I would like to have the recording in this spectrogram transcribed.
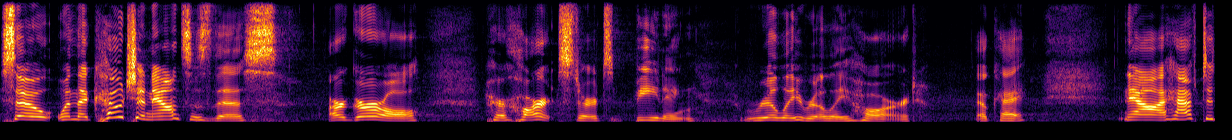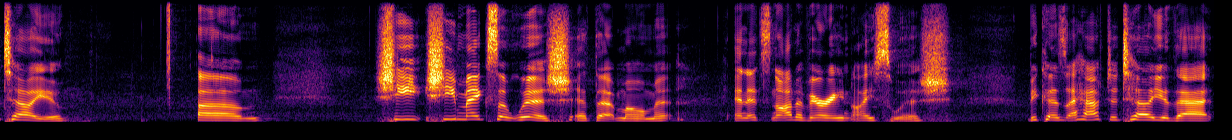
So when the coach announces this, our girl, her heart starts beating really, really hard. Okay? Now, I have to tell you, um, she, she makes a wish at that moment, and it's not a very nice wish because I have to tell you that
